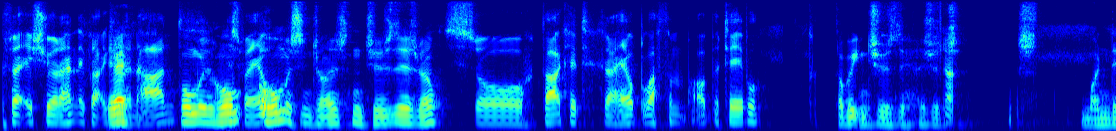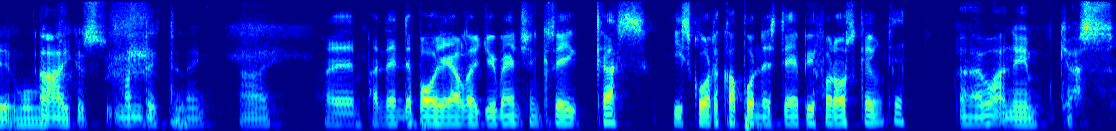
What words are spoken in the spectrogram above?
pretty sure. I think they've got a Yeah, game in hand. Home, at- home, as well. home at St Johnstone Tuesday as well. So that could, could help lift them up the table. A week on Tuesday, I should. It's Monday at the moment. Aye, because Monday tonight. Aye. Um, and then the boy earlier you mentioned, Craig Kiss, he scored a couple in his debut for Ross County. Uh, what a name, Kiss.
